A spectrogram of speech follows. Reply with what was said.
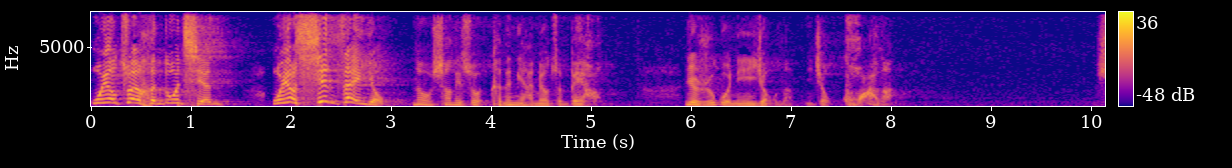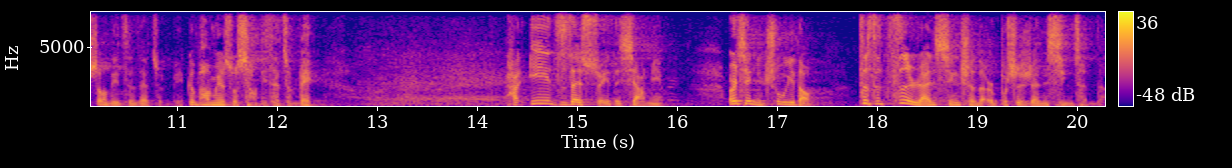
我要赚很多钱，我要现在有。那我上帝说，可能你还没有准备好，因为如果你有了，你就垮了。上帝正在准备，跟旁边说：“上帝在准备。”他一直在水的下面，而且你注意到，这是自然形成的，而不是人形成的。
